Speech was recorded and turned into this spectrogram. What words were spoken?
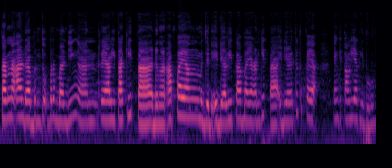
karena ada bentuk perbandingan realita kita dengan apa yang menjadi idealita bayangan kita ideal itu tuh kayak yang kita lihat gitu.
